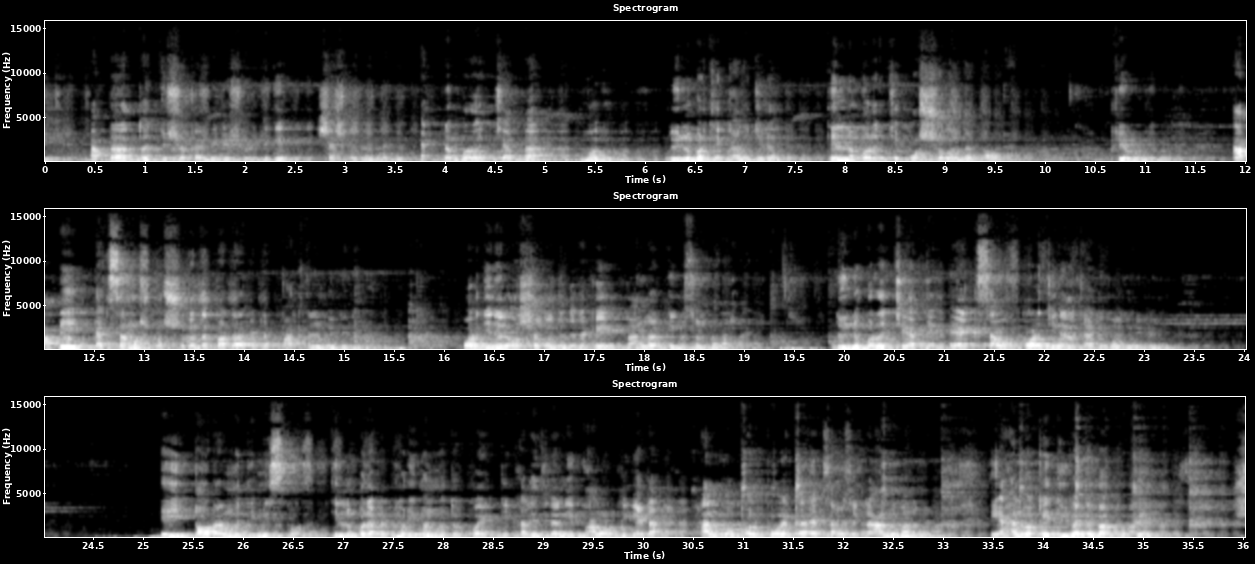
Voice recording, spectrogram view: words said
আপনারা ধৈর্য সহকারে ভিডিও শুরু থেকে শেষ পর্যন্ত দেখবেন। এক নম্বর হচ্ছে আপনার মধু। দুই নম্বর হচ্ছে কালো জিরা তিন নম্বর হচ্ছে অশ্বগন্ধার পাউডার। প্রিয় বন্ধু, আপনি এক চামচ অশ্বগন্ধার পাউডার একটা পাত্রের মধ্যে নেবেন অরিজিনাল অশ্বগন্ধা, যেটাকে বাংলার জিংসন বলা হয়। দুই নম্বর হচ্ছে আপনি এক চামচ অরিজিনাল কাঠি মধু নেবেন এই পাউডার মধ্যে মিক্স করবেন। তিন নম্বরে আপনি পরিমাণ মতো কয়েকটি কালি কালিজিরা নিয়ে ভালোর থেকে একটা হালুয়া, অল্প একটা, এক চামচ একটা আলু বানাবেন। এই হালুয়াকে দুই ভাগে ভাগ করবেন।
